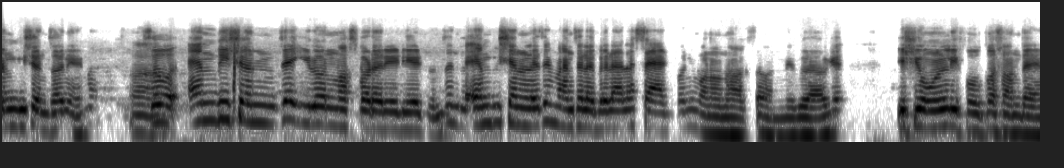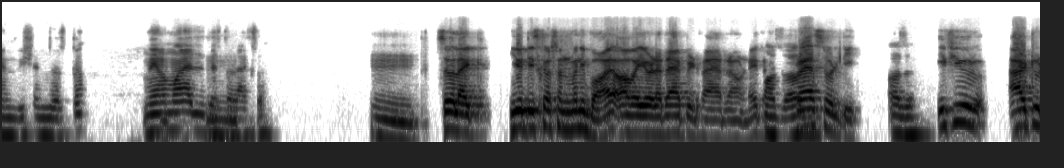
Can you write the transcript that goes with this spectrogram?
एम्बिसन छ नि होइन। सो एम्बिसन चाहिँ इलोन मस्कबाट रेडिएट हुन्छ नि। एम्बिसनले चाहिँ मान्छेलाई बेला बेला स्याड पनि बनाउन सक्छ भन्ने कुरा हो क्या। If you only focus on the ambition जस्तो मेरो मलाई चाहिँ त्यस्तो लाग्छ। सो लाइक यो डिस्कसन पनि भयो अब एउटा ऱ्यापिड फायर राउन्ड है क्रासोल्टी हजुर if you are to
